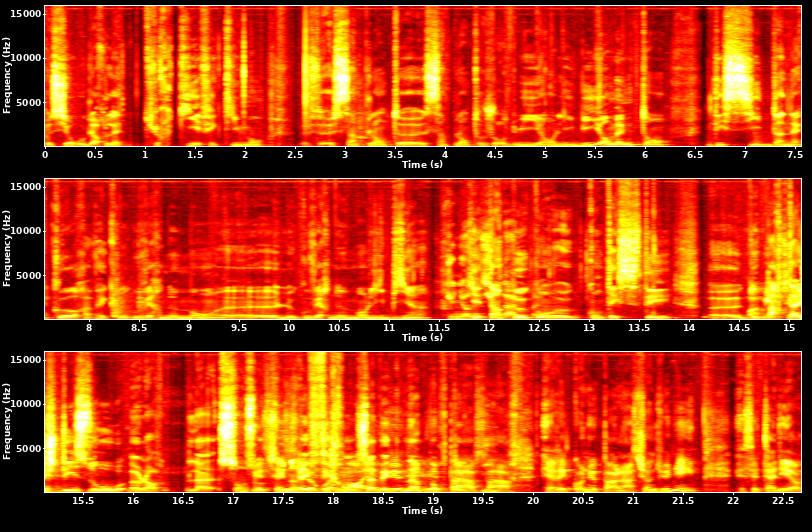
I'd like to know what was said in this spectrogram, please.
position où alors, la Turquie, effectivement, s'implante aujourd'hui aujourd'hui en Libye, en même temps décide d'un accord avec le gouvernement, euh, le gouvernement libyen, qui est un peu contesté, de partage des eaux, alors là, sans aucune référence avec n'importe qui. Par, est reconnu par les Nations Unies. C'est-à-dire,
